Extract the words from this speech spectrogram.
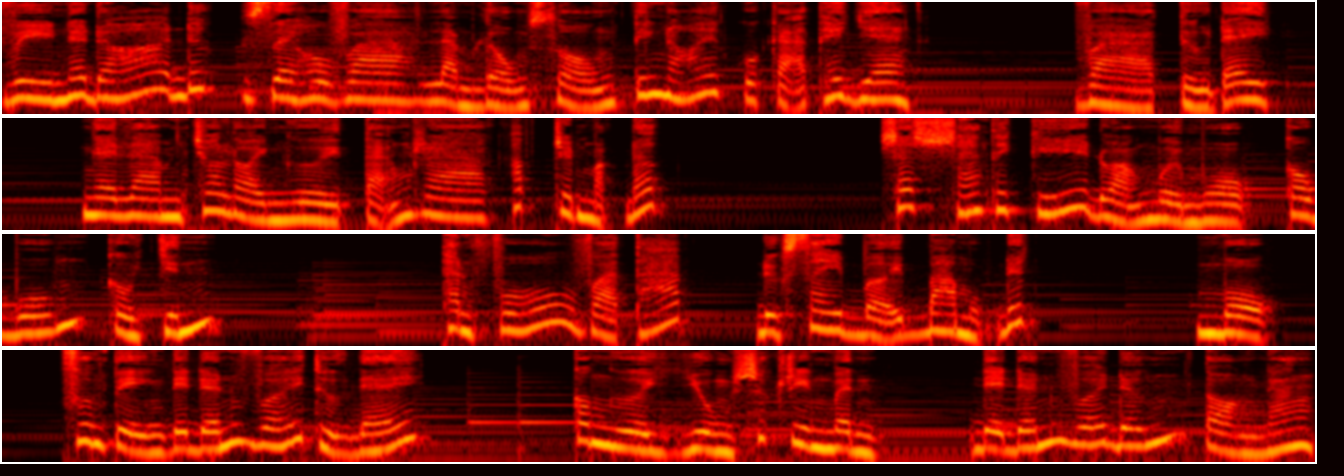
vì nơi đó Đức jehovah làm lộn xộn tiếng nói của cả thế gian. Và từ đây, Ngài làm cho loài người tản ra khắp trên mặt đất. Sách Sáng Thế Ký đoạn 11 câu 4 câu 9 Thành phố và tháp được xây bởi ba mục đích. Một, phương tiện để đến với Thượng Đế. Con người dùng sức riêng mình để đến với đấng toàn năng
